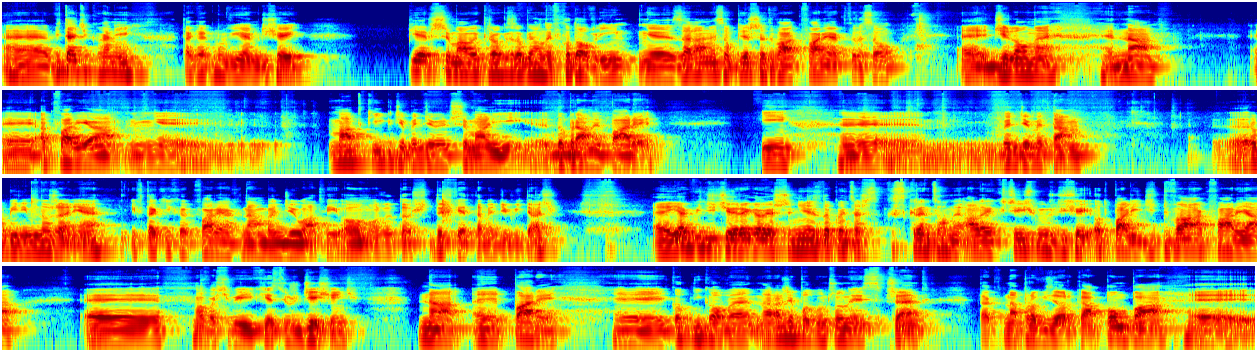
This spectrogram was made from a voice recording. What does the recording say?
E, witajcie kochani. Tak jak mówiłem dzisiaj, pierwszy mały krok zrobiony w hodowli. E, zalane są pierwsze dwa akwaria, które są e, dzielone na akwaria mm, matki, gdzie będziemy trzymali dobrane pary i będziemy tam robili mnożenie i w takich akwariach nam będzie łatwiej. O, może dość, do świetla będzie widać. E, Jak widzicie, regał jeszcze nie jest do końca sk- skręcony, ale chcieliśmy już dzisiaj odpalić dwa akwaria, e, a właściwie ich jest już 10, na e, pary kotnikowe. Na razie podłączony jest sprzęt, tak na prowizorka. Pompa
